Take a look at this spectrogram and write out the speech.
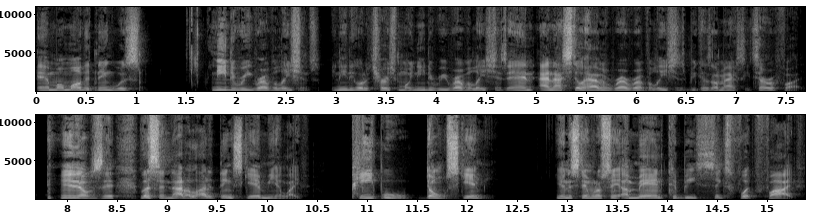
And my mother thing was need to read Revelations. You need to go to church more. You need to read Revelations. And and I still haven't read Revelations because I'm actually terrified. you know what I'm saying? Listen, not a lot of things scare me in life. People don't scare me. You understand what I'm saying? A man could be six foot five,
